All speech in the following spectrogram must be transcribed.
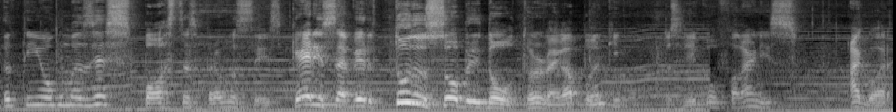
eu tenho algumas respostas para vocês. Querem saber tudo sobre Dr. Vegapunk? Eu sei que eu vou falar nisso agora.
